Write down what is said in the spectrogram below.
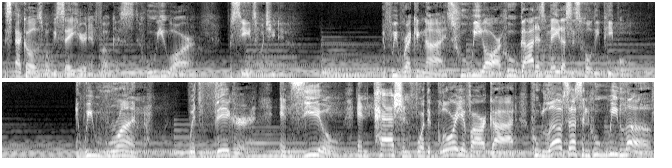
This echoes what we say here at In Focus who you are precedes what you do if we recognize who we are, who God has made us as holy people, and we run with vigor and zeal and passion for the glory of our God who loves us and who we love,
